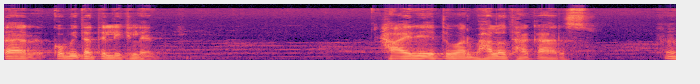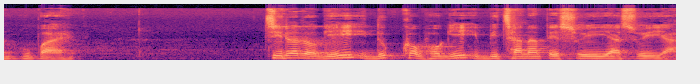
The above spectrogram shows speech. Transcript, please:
তার কবিতাতে লিখলেন, হায় রে, তোমার ভালো থাকার উপায়। চিররোগী দুঃখ ভোগী বিছানাতে শুইয়া শুইয়া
